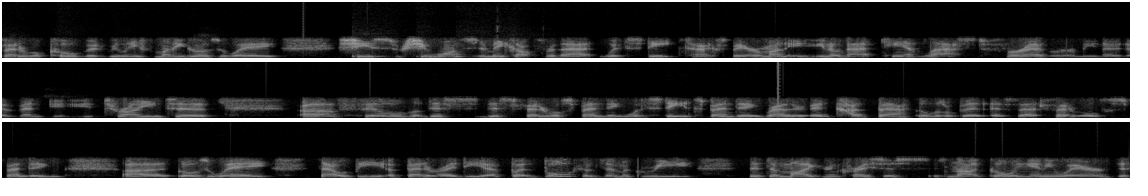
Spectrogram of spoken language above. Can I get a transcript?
federal COVID relief money goes away, she's she wants to make up for that with state taxpayer money. You know that can't last forever. I mean, event trying to uh, fill this this federal spending with state spending rather than cut back a little bit as that federal spending uh, goes away, that would be a better idea. But both of them agree that the migrant crisis is not going anywhere. The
